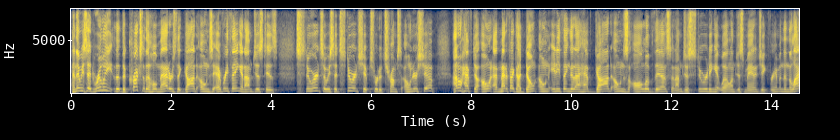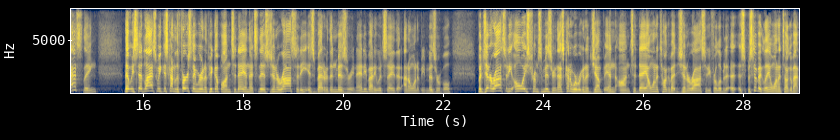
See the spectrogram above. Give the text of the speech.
And then we said, really, the, the, crux of the whole matter is that God owns everything and I'm just his steward. So we said, stewardship sort of trumps ownership. I don't have to own, matter of fact, I don't own anything that I have. God owns all of this and I'm just stewarding it well. I'm just managing for him. And then the last thing that we said last week is kind of the first thing we're going to pick up on today, and that's this generosity is better than misery. Now, anybody would say that I don't want to be miserable. But generosity always trumps misery. And that's kind of where we're going to jump in on today. I want to talk about generosity for a little bit. Uh, specifically, I want to talk about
